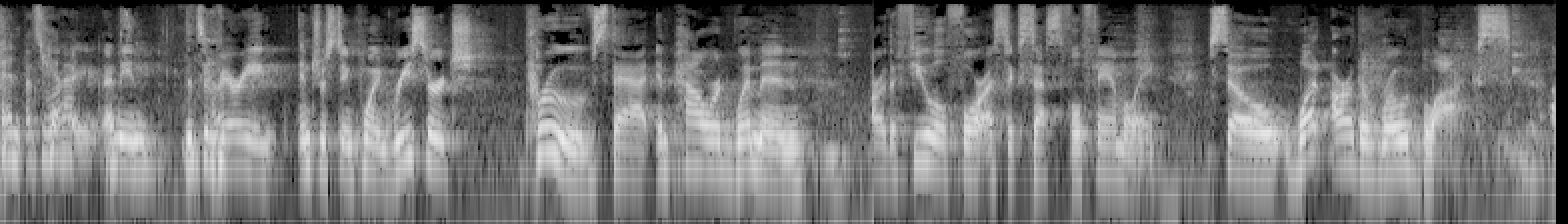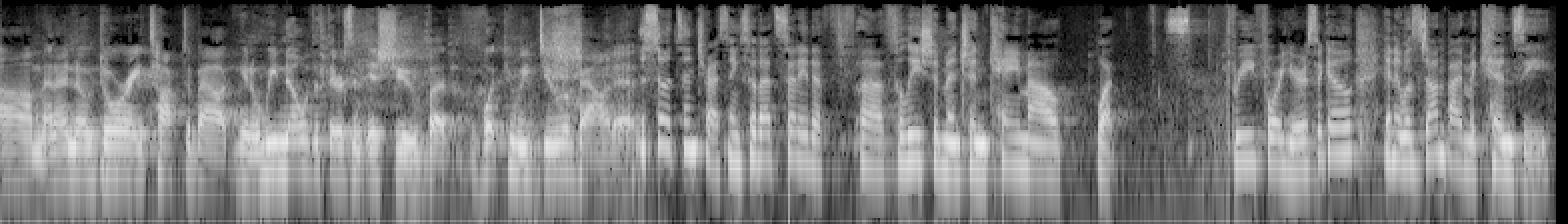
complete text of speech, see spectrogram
And that's right. I, I mean, that's a very interesting point. Research proves that empowered women are the fuel for a successful family. So, what are the roadblocks? Um, and I know Dorri talked about, you know, we know that there's an issue, but what can we do about it? So, it's interesting. So, that study that uh, Felicia mentioned came out, what, three, four years ago, and it was done by McKinsey.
